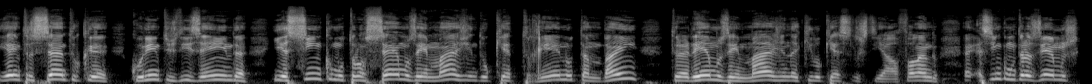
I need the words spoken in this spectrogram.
E é interessante o que Coríntios diz ainda, e assim como trouxemos a imagem do que é terreno, também traremos a imagem daquilo que é celestial. Falando, assim como trazemos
